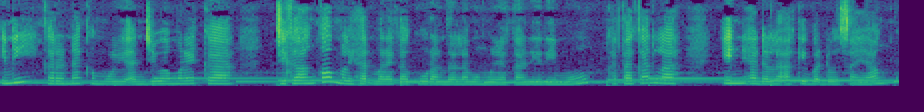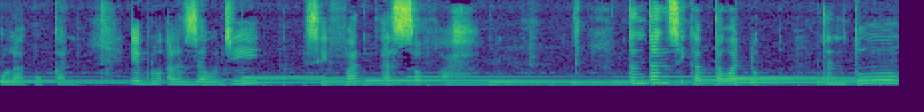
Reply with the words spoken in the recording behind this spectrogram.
"Ini karena kemuliaan jiwa mereka." Jika engkau melihat mereka kurang dalam memuliakan dirimu, katakanlah, "Ini adalah akibat dosa yang kulakukan." Ibnu Al-Zawji, Sifat As-Sofah tentang sikap tawaduk. Tentu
